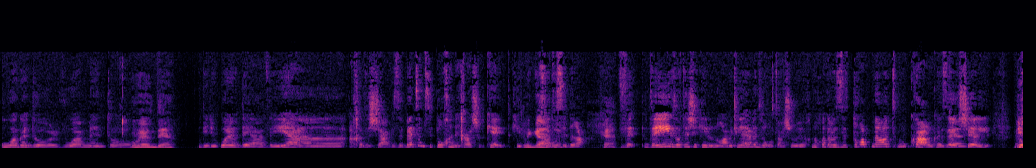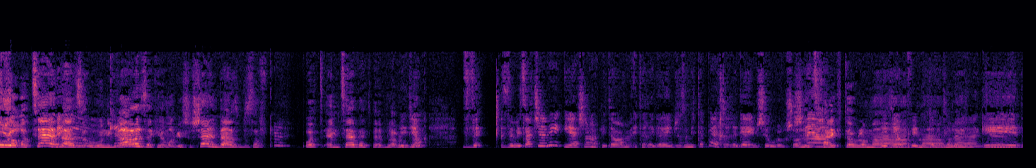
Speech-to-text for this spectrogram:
הוא הגדול והוא המנטור. הוא יודע. בדיוק, הוא יודע, והיא החדשה, וזה בעצם סיפור חניכה של קייט, כאילו, לגמרי. זאת הסדרה. כן. והיא זאתי שכאילו נורא מתלהבת ורוצה שהוא יחנוך אותה, וזה trope מאוד מוכר כזה של... והוא מישהו- לא רוצה, ואז בדיוק, הוא כן. נגרר לזה כי הוא מרגיש אשם, ואז בסוף הוא הם צוות ובלה בלה בלה. בדיוק. ו- ומצד שני, יש שם פתאום את הרגעים שזה מתהפך, הרגעים שהוא לא שומע. שהיא צריכה לכתוב לו מה בדיוק, והיא כותבת לו מה להגיד,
